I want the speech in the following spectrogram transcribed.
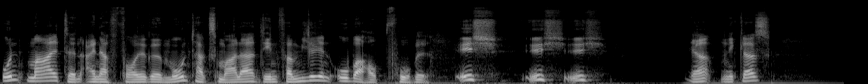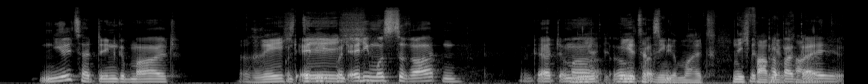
und malte in einer Folge Montagsmaler den Familienoberhauptvogel. Ich, ich, ich. Ja, Niklas? Nils hat den gemalt. Richtig. Und Eddie, und Eddie musste raten. Und er hat immer Nil, Nils hat irgendwas den mit, gemalt, nicht mit Fabian Krane. Papagei. äh,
